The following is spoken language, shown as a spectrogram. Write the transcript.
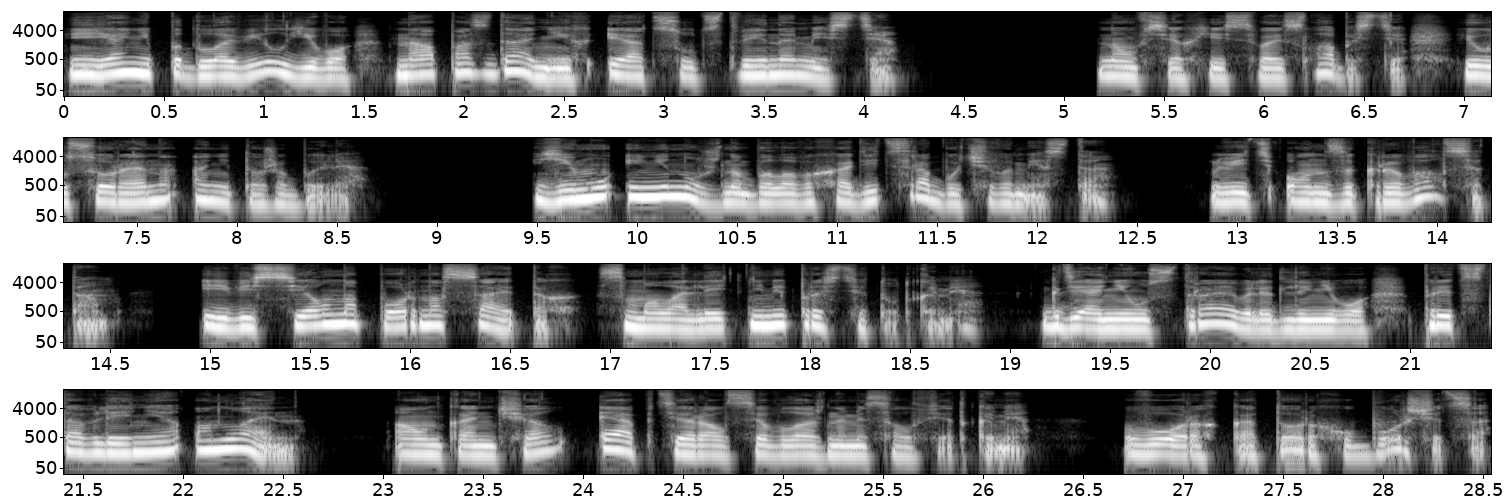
я не подловил его на опозданиях и отсутствии на месте. Но у всех есть свои слабости, и у Сурена они тоже были. Ему и не нужно было выходить с рабочего места, ведь он закрывался там и висел на порно-сайтах с малолетними проститутками, где они устраивали для него представления онлайн, а он кончал и обтирался влажными салфетками, ворох которых уборщица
